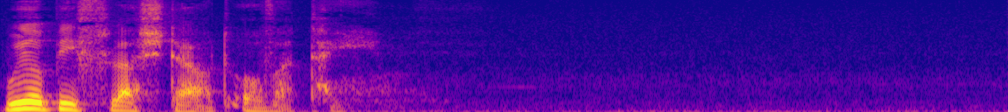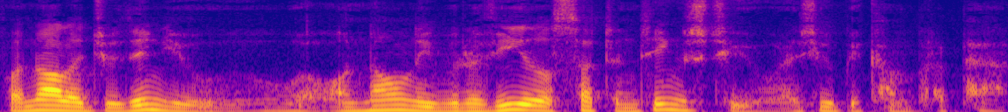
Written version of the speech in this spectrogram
will be flushed out over time. For knowledge within you will not only reveal certain things to you as you become prepared,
